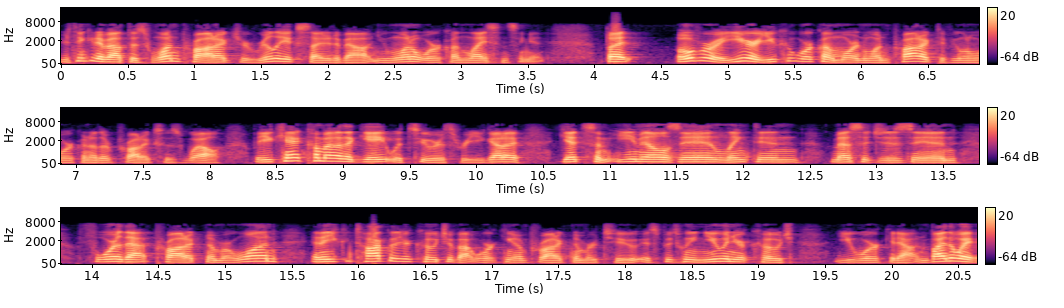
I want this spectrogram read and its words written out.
You're thinking about this one product you're really excited about, and you want to work on licensing it. But over a year, you can work on more than one product if you want to work on other products as well. But you can't come out of the gate with two or three. You got to get some emails in, LinkedIn messages in for that product number one, and then you can talk with your coach about working on product number two. It's between you and your coach. You work it out. And by the way,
